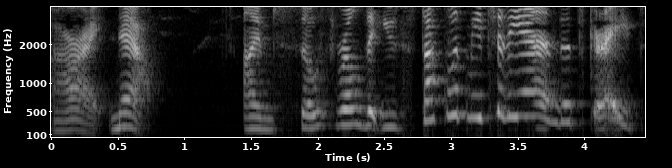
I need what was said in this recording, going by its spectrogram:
All right. Now, I'm so thrilled that you stuck with me to the end. That's great.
